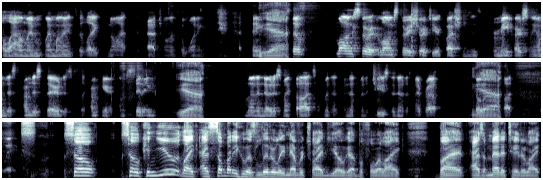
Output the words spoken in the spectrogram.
allow my my mind to like not attach on to wanting to do that thing Yeah. so long story long story short to your question is for me personally i'm just i'm just there just like i'm here i'm sitting Yeah. I'm going to notice my thoughts i'm going to and then i'm going to choose to notice my breath Yeah. thought goes away S- So, so can you like, as somebody who has literally never tried yoga before, like, but as a meditator, like,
